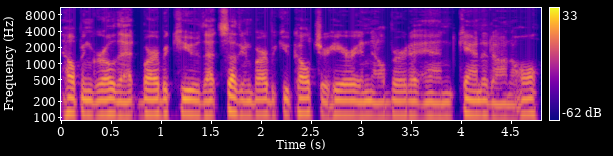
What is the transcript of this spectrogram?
helping grow that barbecue, that Southern barbecue culture here in Alberta and Canada on a whole.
